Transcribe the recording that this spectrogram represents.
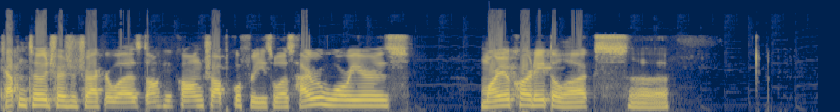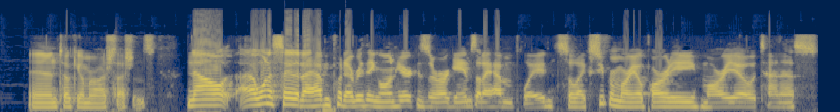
Captain Toad Treasure Tracker was, Donkey Kong Tropical Freeze was, Hyrule Warriors, Mario Kart 8 Deluxe, uh, and Tokyo Mirage Sessions. Now, I want to say that I haven't put everything on here because there are games that I haven't played. So, like Super Mario Party, Mario Tennis,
